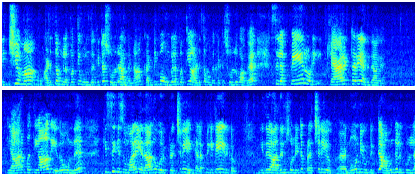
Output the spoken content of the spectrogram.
நிச்சயமாக அடுத்தவங்கள பற்றி உங்ககிட்ட சொல்கிறாங்கன்னா கண்டிப்பாக உங்களை பற்றியும் அடுத்தவங்க கிட்ட சொல்லுவாங்க. சில பேரோடைய கேரக்டரே அதுதாங்க. யாரை பற்றியாவது ஏதோ ஒன்று கிசு கிசு மாதிரி ஏதாவது ஒரு பிரச்சனையை கிளப்பிக்கிட்டே இருக்கணும். இது அதுன்னு சொல்லிட்டு பிரச்சனையை நோண்டி விட்டுக்கிட்டு அவங்களுக்குள்ள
